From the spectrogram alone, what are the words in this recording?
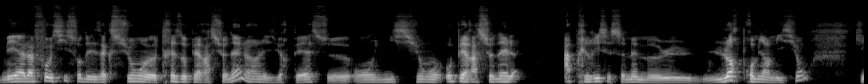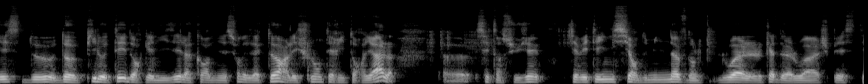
mais à la fois aussi sur des actions très opérationnelles. Hein. Les URPS ont une mission opérationnelle a priori, c'est même euh, leur première mission, qui est de, de piloter, d'organiser la coordination des acteurs à l'échelon territorial. Euh, c'est un sujet qui avait été initié en 2009 dans le, cadre de la loi HPST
